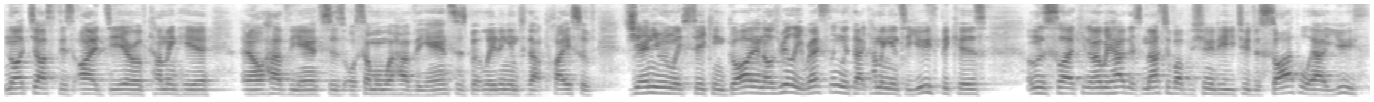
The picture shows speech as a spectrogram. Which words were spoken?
not just this idea of coming here and I'll have the answers or someone will have the answers, but leading them to that place of genuinely seeking God. And I was really wrestling with that coming into youth because I'm just like, you know, we have this massive opportunity to disciple our youth.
